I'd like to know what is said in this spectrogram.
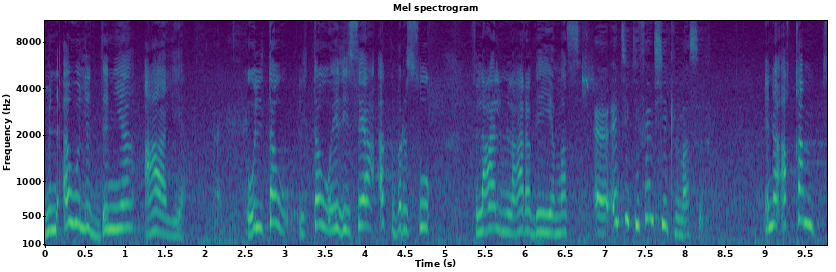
من أول الدنيا عالية. والتو التو هذه ساعة أكبر سوق في العالم العربي هي مصر. آه أنت كيف مشيت لمصر؟ أنا أقمت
